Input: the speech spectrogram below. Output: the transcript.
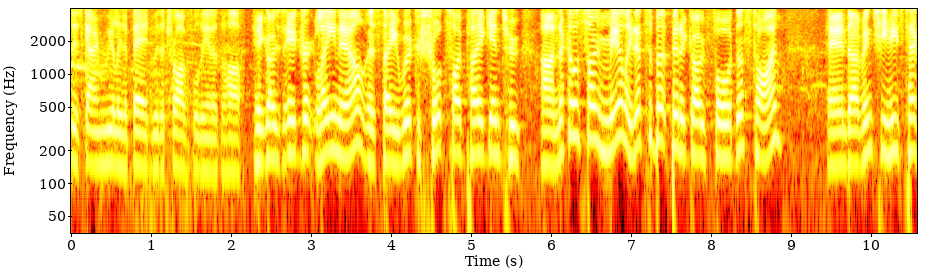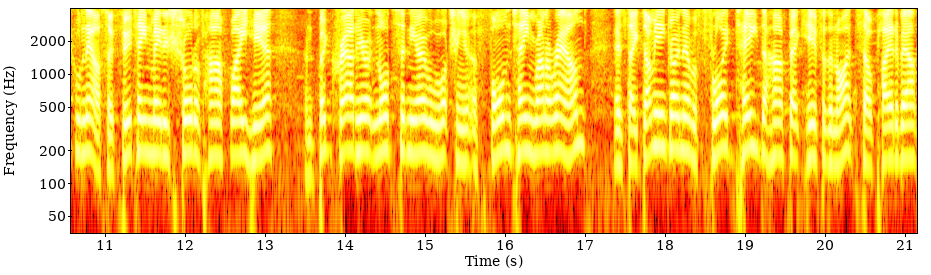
this game really to bed with a try before the end of the half. Here goes Edrick Lee now as they work a short side play again to uh, Nicholas O'Mealy. That's a bit better go forward this time. And uh, eventually he's tackled now. So 13 metres short of halfway here. And big crowd here at North Sydney Oval watching a form team run around as they dummy and go now with Floyd Teague, the halfback here for the Knights. They'll play it about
